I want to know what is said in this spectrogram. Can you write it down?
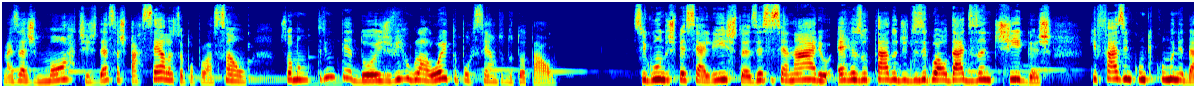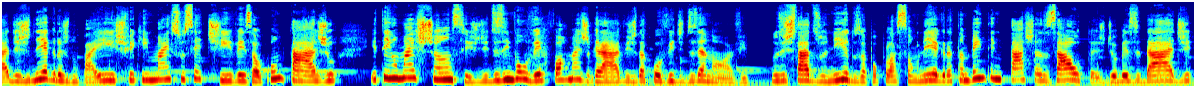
mas as mortes dessas parcelas da população somam 32,8% do total. Segundo especialistas, esse cenário é resultado de desigualdades antigas que fazem com que comunidades negras no país fiquem mais suscetíveis ao contágio e tenham mais chances de desenvolver formas graves da Covid-19. Nos Estados Unidos, a população negra também tem taxas altas de obesidade,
